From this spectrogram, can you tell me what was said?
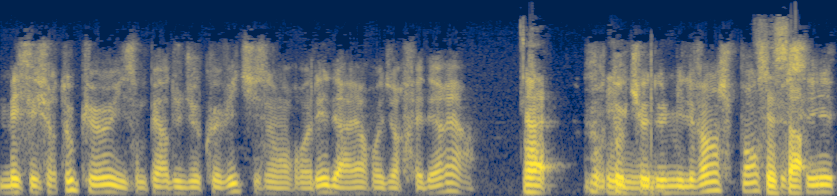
mais c'est surtout qu'ils ont perdu Djokovic, ils ont enrôlé derrière Roger Federer. Ouais. Pour Et- Tokyo 2020, je pense que c'est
